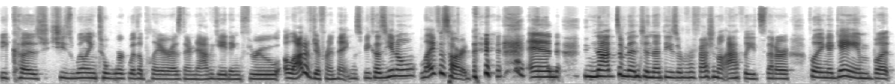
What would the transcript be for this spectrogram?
because she's willing to work with a player as they're navigating through a lot of different things because, you know, life is hard. and not to mention that these are professional athletes that are playing a game, but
